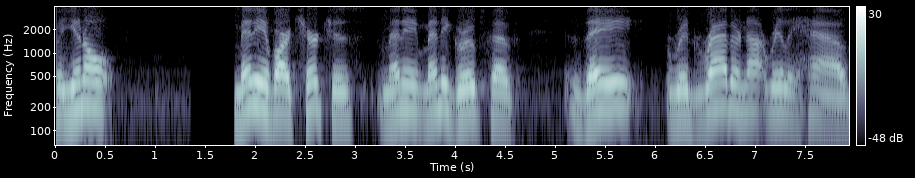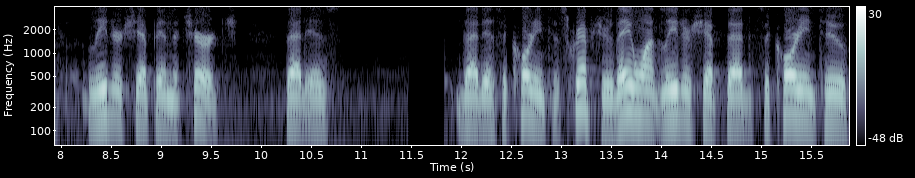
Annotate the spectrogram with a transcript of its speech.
But you know, many of our churches, many many groups have they would rather not really have leadership in the church that is that is according to Scripture. They want leadership that's according to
